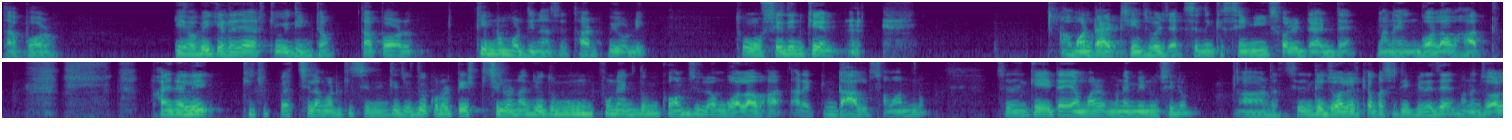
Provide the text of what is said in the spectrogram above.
তারপর এভাবেই কেটে যায় আর কি ওই দিনটা। তারপর তিন নম্বর দিন আছে থার্ড পিওডি তো সেদিনকে আমার ডায়েট চেঞ্জ হয়ে যায়। সেদিনকে সেমি সলিড ডায়েট দেয় মানে গলা, ভাত। ফাইনালি কিছু পাচ্ছিলাম আর কি সেদিনকে, যদিও কোনো টেস্ট ছিল না, যেহেতু নুন ফুন একদম কম ছিল, গলা, ভাত আর একটু ডাল সামান্য। সেদিনকে এটাই আমার মানে মেনু ছিল। আর সেদিনকে জলের ক্যাপাসিটি বেড়ে যায় মানে জল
